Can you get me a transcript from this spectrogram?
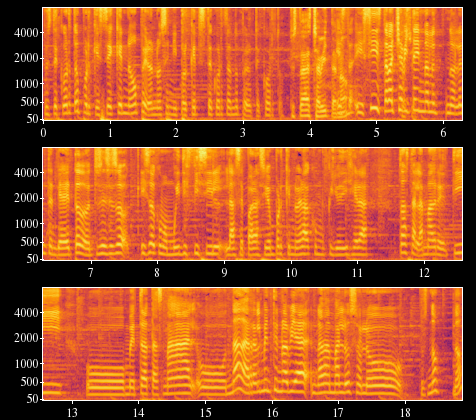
pues te corto porque sé que no, pero no sé ni por qué te estoy cortando, pero te corto. Tú estabas chavita, ¿no? Esta- y sí, estaba chavita y no lo, no lo entendía de todo. Entonces eso hizo como muy difícil la separación porque no era como que yo dijera, tú hasta la madre de ti, o me tratas mal, o nada, realmente no había nada malo, solo, pues no, ¿no?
